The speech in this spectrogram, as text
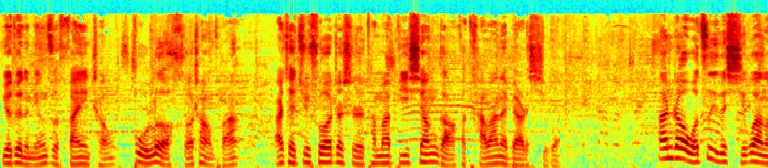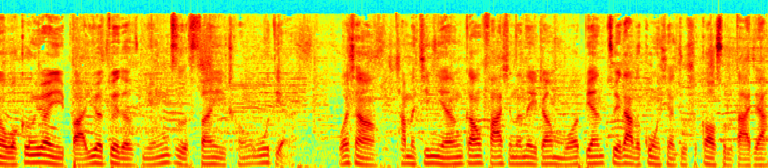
乐队的名字翻译成布勒合唱团，而且据说这是他妈逼香港和台湾那边的习惯。按照我自己的习惯呢，我更愿意把乐队的名字翻译成污点。我想他们今年刚发行的那张魔鞭最大的贡献就是告诉了大家，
